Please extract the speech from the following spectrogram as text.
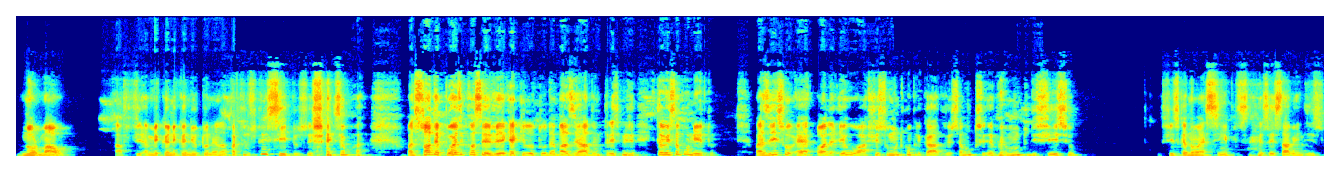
normal a, a mecânica newtoniana a partir dos princípios. Isso, isso é uma... Mas só depois é que você vê que aquilo tudo é baseado em três princípios. Então isso é bonito. Mas isso é, olha, eu acho isso muito complicado. Isso é muito, é muito difícil. Física não é simples, vocês sabem disso.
